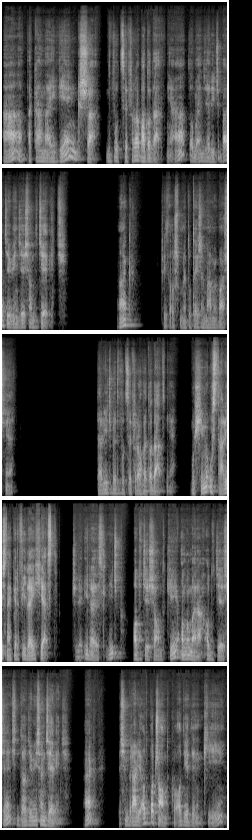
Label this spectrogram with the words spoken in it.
a taka największa dwucyfrowa dodatnia to będzie liczba 99. Tak? Czyli załóżmy tutaj, że mamy właśnie te liczby dwucyfrowe dodatnie. Musimy ustalić najpierw, ile ich jest. Czyli ile jest liczb od dziesiątki o numerach od 10 do 99. Tak? Byśmy brali od początku, od jedynki.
